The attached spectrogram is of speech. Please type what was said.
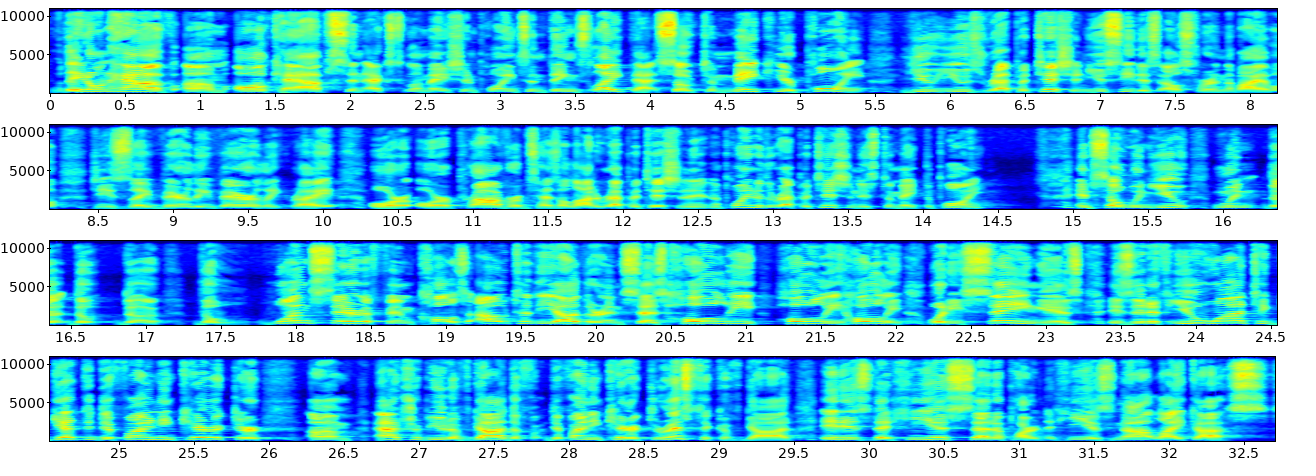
they don't have um, all caps and exclamation points and things like that. So to make your point, you use repetition. You see this elsewhere in the Bible. Jesus say, "Verily, verily," right? Or or Proverbs has a lot of repetition. And the point of the repetition is to make the point. And so when you when the, the, the, the one seraphim calls out to the other and says, Holy, holy, holy, what he's saying is, is that if you want to get the defining character um, attribute of God, the defining characteristic of God, it is that he is set apart, that he is not like us.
